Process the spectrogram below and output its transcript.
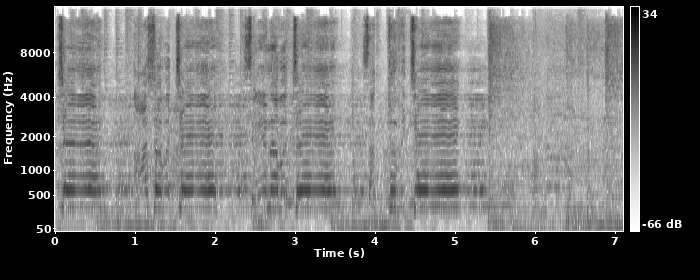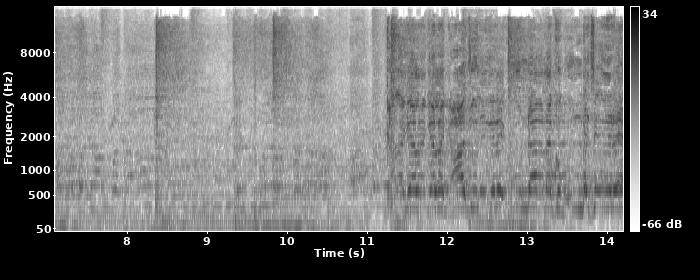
వచ్చే ఆశ వచ్చే సేన వచ్చే సత్తు విచ్చే. గల గల గాజులెగిరే గుండాలకు గుండె చెదిరే.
